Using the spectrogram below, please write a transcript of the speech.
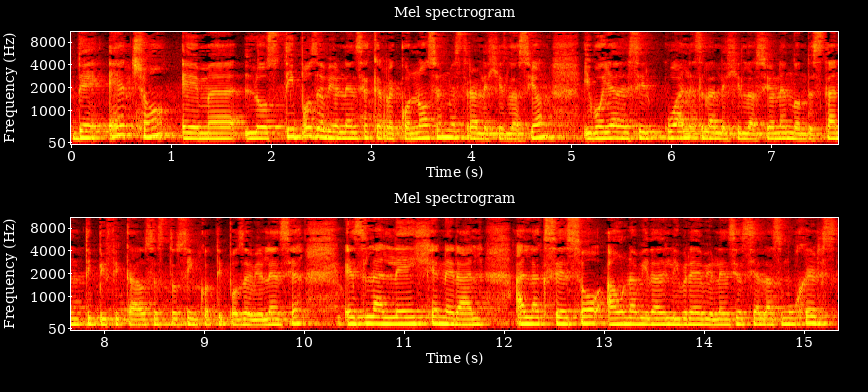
De hecho, em, los tipos de violencia que reconoce nuestra legislación, y voy a decir cuál es la legislación en donde están tipificados estos cinco tipos de violencia, es la ley general al acceso a una vida libre de violencia hacia las mujeres,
